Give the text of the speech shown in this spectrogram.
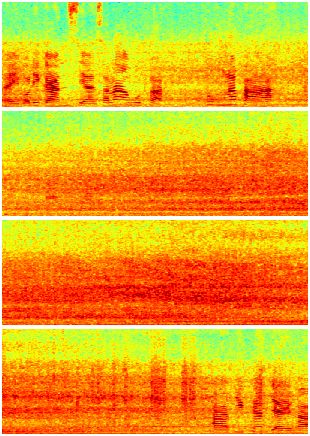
ใส่ บริการเสียสลาวุธค่ะลุงนภาพาพี่แคทใหญ่ค่ะ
